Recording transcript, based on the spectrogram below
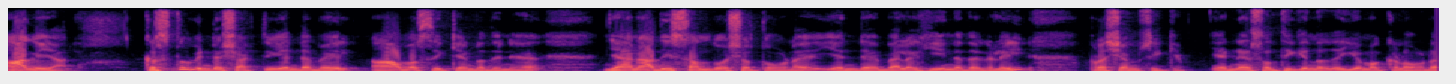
ആകയാൽ ക്രിസ്തുവിന്റെ ശക്തി എന്റെ മേൽ ആവസിക്കേണ്ടതിന് ഞാൻ അതിസന്തോഷത്തോടെ എന്റെ ബലഹീനതകളിൽ പ്രശംസിക്കും. എന്നെ ശ്രദ്ധിക്കുന്ന ദൈവമക്കളോട്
